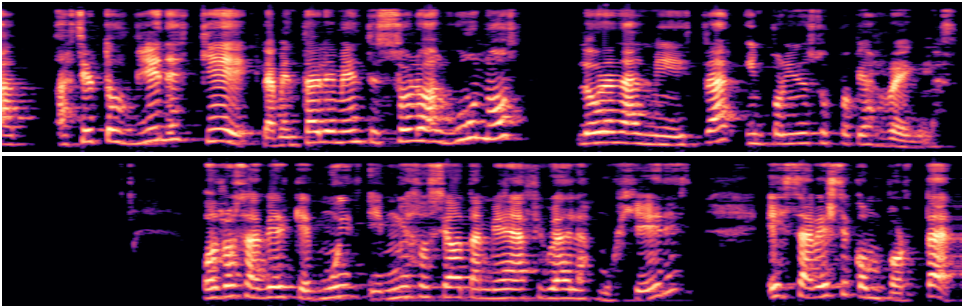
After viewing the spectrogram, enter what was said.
a, ciertos bienes que lamentablemente solo algunos logran administrar imponiendo sus propias reglas. Otro saber que es muy, y muy asociado también a la figura de las mujeres es saberse comportar.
